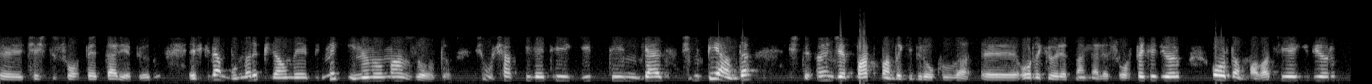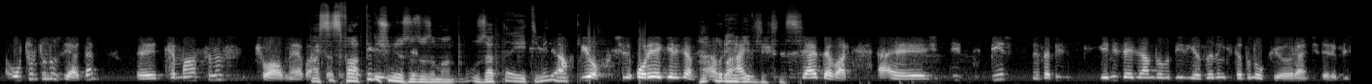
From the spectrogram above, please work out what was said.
e, çeşitli sohbetler yapıyordum. Eskiden bunları planlayabilmek inanılmaz zordu. Şimdi uçak bileti, gittin, gel. Şimdi bir anda işte önce Batman'daki bir okulla e, oradaki öğretmenlerle sohbet ediyorum. Oradan Malatya'ya gidiyorum. Oturduğunuz yerden e, temasınız çoğalmaya başladı. Ha, siz farklı düşünüyorsunuz o zaman uzaktan eğitimin. Yok, yok. şimdi oraya geleceğim. Ha, oraya Aynı geleceksiniz. Yerde var. E, şimdi bir mesela biz Yeni Zelandalı bir yazarın kitabını okuyor öğrencilerimiz.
